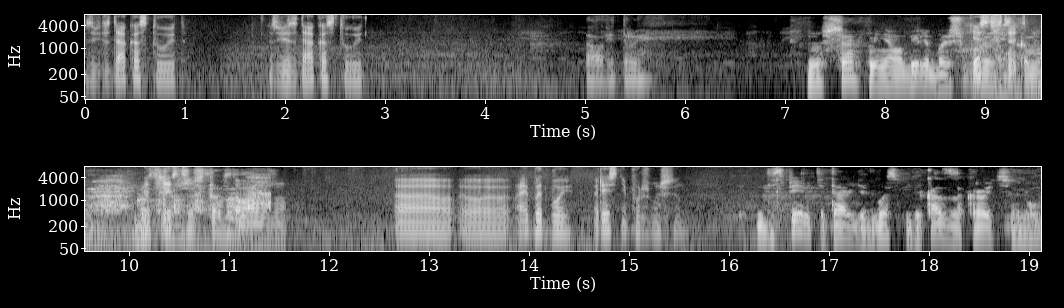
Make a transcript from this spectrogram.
Звезда кастует. Звезда кастует. Дал ветры. Ну все, меня убили, больше Есть, никому. Есть, Я есть? уже вставал. Вставай уже. Ай, бэт бой. Резни пурж машин. Диспелите таргет, господи, каз закройте. Ну.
